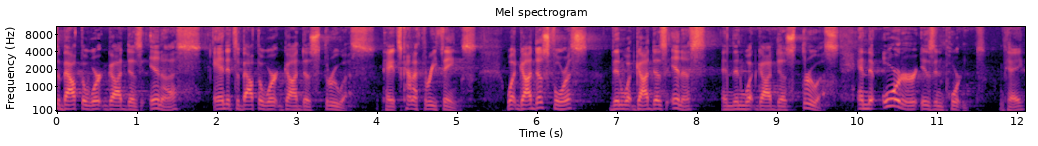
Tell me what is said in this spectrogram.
about the work God does in us, and it's about the work God does through us. Okay, it's kind of three things what God does for us, then what God does in us, and then what God does through us. And the order is important. Okay,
